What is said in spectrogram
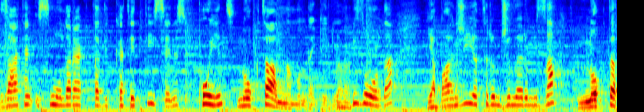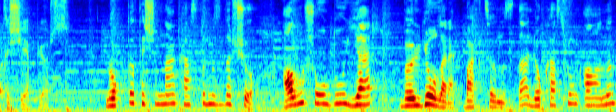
zaten isim olarak da dikkat ettiyseniz point nokta anlamında geliyor. Biz orada yabancı yatırımcılarımıza nokta atışı yapıyoruz. Nokta atışından kastımız da şu. Almış olduğu yer bölge olarak baktığımızda lokasyon ağının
